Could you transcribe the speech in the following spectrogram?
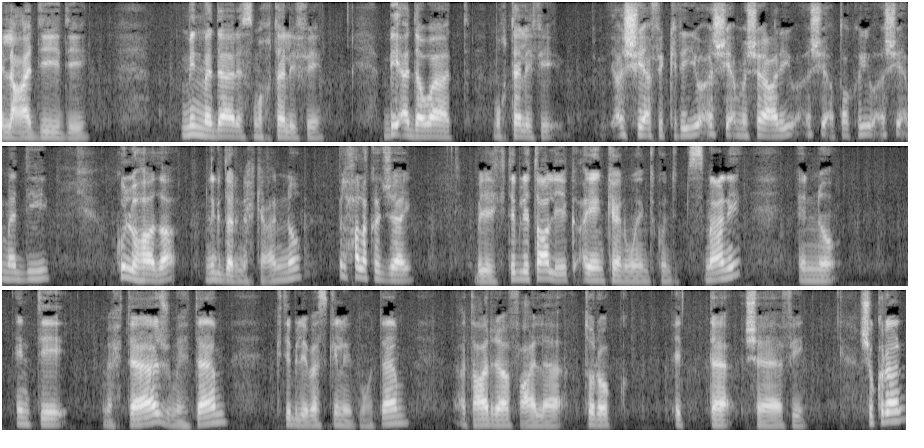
العديدة من مدارس مختلفة بأدوات مختلفة أشياء فكرية وأشياء مشاعرية وأشياء طاقية وأشياء مادية. كل هذا نقدر نحكي عنه بالحلقة الجاي. بدك تكتب لي تعليق أيا كان وين كنت بتسمعني. إنه أنت محتاج ومهتم. اكتب لي بس كلمة مهتم. أتعرف على طرق التشافي. شكرا.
